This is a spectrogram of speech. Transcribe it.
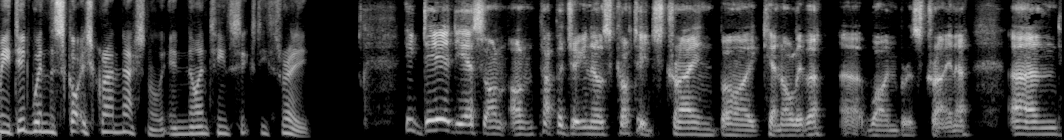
He did win the Scottish Grand National in 1963. He did, yes, on, on Papageno's cottage, trained by Ken Oliver, uh, Wyndburgh's trainer. And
